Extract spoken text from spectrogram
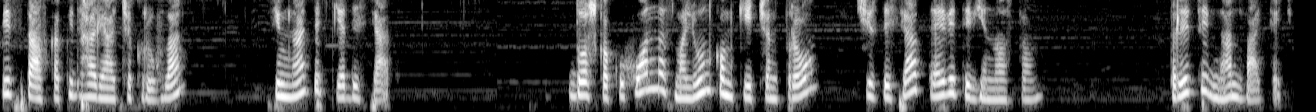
Підставка під гаряче кругла 17,50. Дошка кухонна з малюнком Kitchen Pro 69,90 30 на 20.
